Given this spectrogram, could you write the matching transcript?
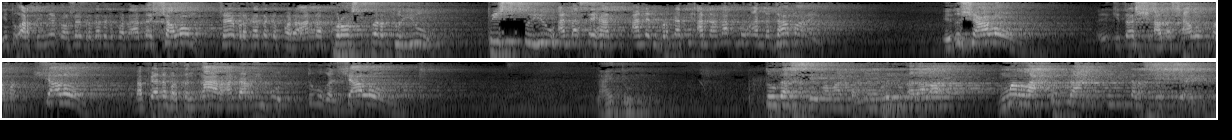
itu artinya kalau saya berkata kepada Anda shalom, saya berkata kepada Anda prosper to you, peace to you, Anda sehat, Anda diberkati, Anda makmur, Anda damai. Itu shalom. Kita Anda shalom sama shalom. Tapi Anda bertengkar, Anda ribut, itu bukan shalom. Nah itu tugas Imam yang berikut adalah melakukan intercession.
